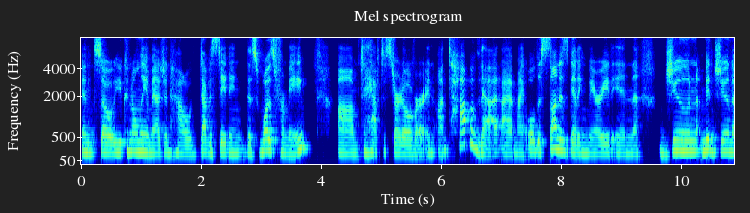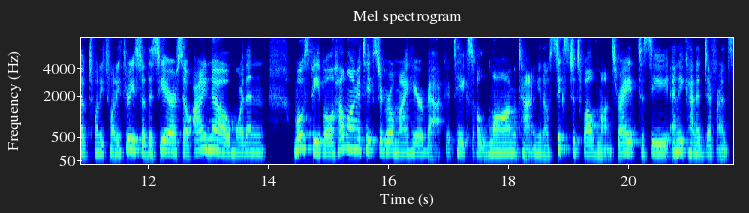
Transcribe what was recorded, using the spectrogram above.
And so you can only imagine how devastating this was for me um, to have to start over. And on top of that, I, my oldest son is getting married in June, mid June of 2023. So this year. So I know more than most people how long it takes to grow my hair back. It takes a long time, you know, six to 12 months, right? To see any kind of difference.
